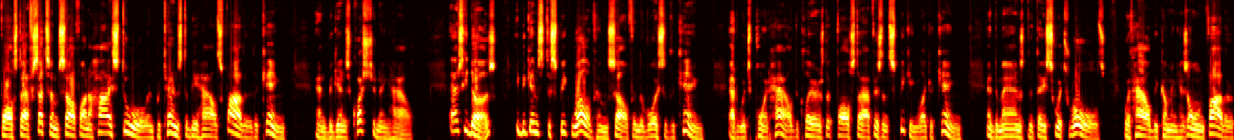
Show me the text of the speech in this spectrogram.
Falstaff sets himself on a high stool and pretends to be Hal's father, the king, and begins questioning Hal. As he does, he begins to speak well of himself in the voice of the king, at which point Hal declares that Falstaff isn't speaking like a king and demands that they switch roles, with Hal becoming his own father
